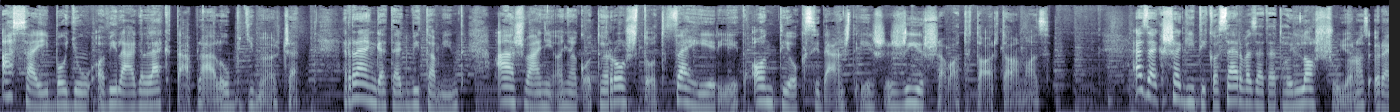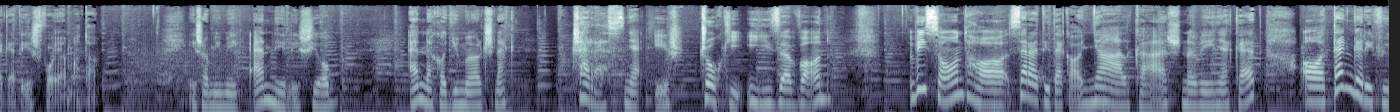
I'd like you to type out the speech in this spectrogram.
acai bogyó a világ legtáplálóbb gyümölcse. Rengeteg vitamint, ásványi anyagot, rostot, fehérjét, antioxidánst és zsírsavat tartalmaz. Ezek segítik a szervezetet, hogy lassuljon az öregedés folyamata. És ami még ennél is jobb, ennek a gyümölcsnek cseresznye és csoki íze van. Viszont, ha szeretitek a nyálkás növényeket, a tengeri fű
